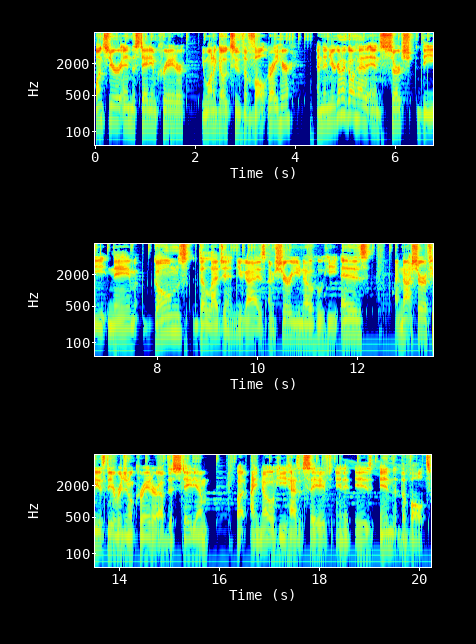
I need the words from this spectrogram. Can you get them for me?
Once you're in the Stadium Creator, you want to go to the vault right here and then you're gonna go ahead and search the name Gomes the Legend. You guys, I'm sure you know who he is. I'm not sure if he is the original creator of this stadium, but I know he has it saved and it is in the vault.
